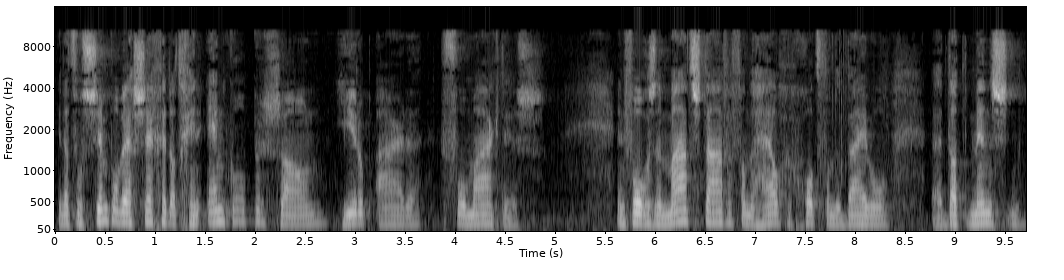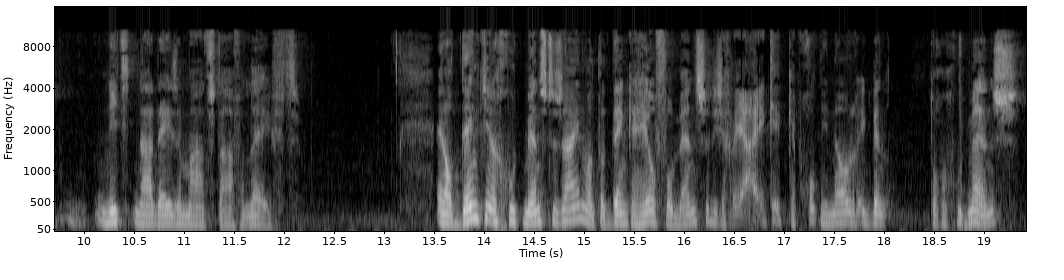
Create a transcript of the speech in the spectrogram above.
En dat wil simpelweg zeggen dat geen enkel persoon hier op aarde volmaakt is. En volgens de maatstaven van de heilige God van de Bijbel, eh, dat mens niet naar deze maatstaven leeft. En al denk je een goed mens te zijn, want dat denken heel veel mensen, die zeggen, ja, ik, ik heb God niet nodig, ik ben toch een goed mens.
